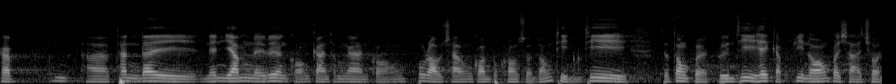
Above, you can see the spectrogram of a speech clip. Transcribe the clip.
ครับ ท่านได้เน้นย้ำในเรื่องของการทำงานของพวกเราชาวองค์กรปกครองส่วนท้องถิ่นที่จะต้องเปิดพื้นที่ให้กับพี่น้องประชาชน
